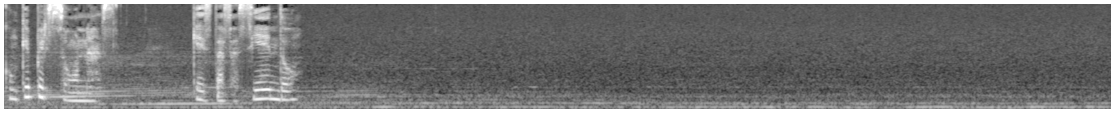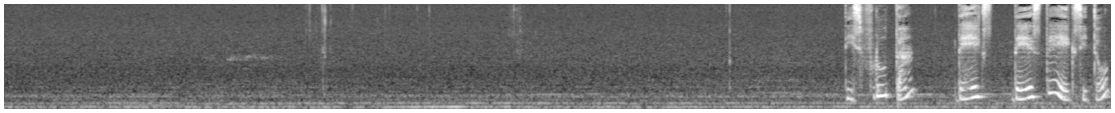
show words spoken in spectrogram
¿Con qué personas? ¿Qué estás haciendo? Disfruta de, este éxito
